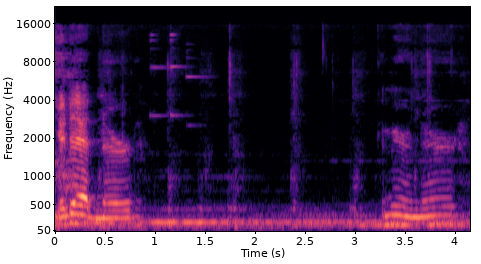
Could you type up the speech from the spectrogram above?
You're dead, nerd. Come here, nerd.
